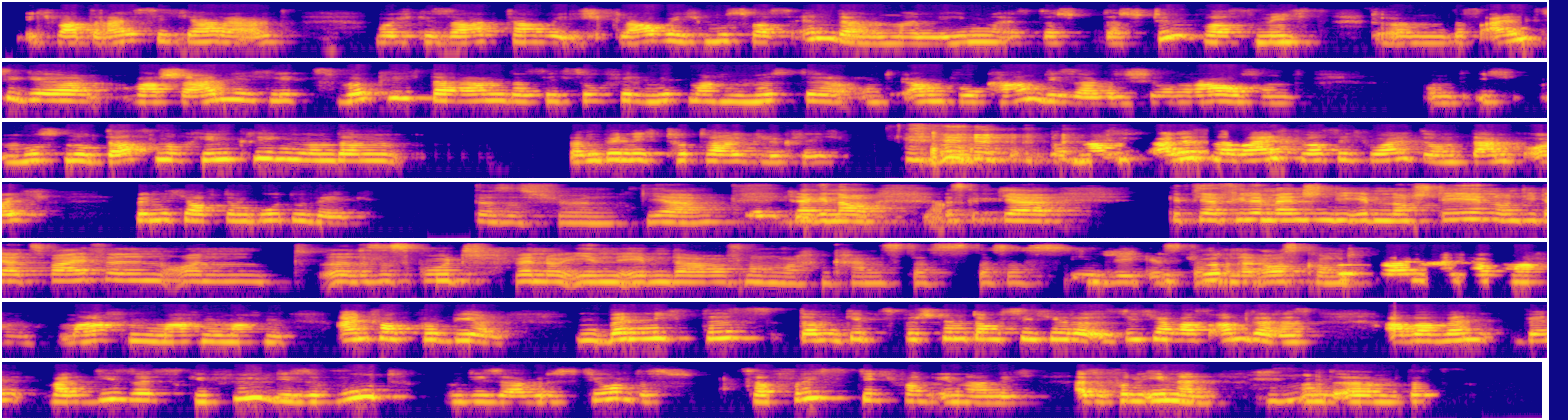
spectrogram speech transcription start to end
ich war 30 Jahre alt, wo ich gesagt habe, ich glaube, ich muss was ändern in meinem Leben. Das, das stimmt was nicht. Ähm, das Einzige, wahrscheinlich liegt es wirklich daran, dass ich so viel mitmachen müsste und irgendwo kam diese Aggression raus und, und ich muss nur das noch hinkriegen und dann, dann bin ich total glücklich. dann habe ich alles erreicht, was ich wollte und dank euch bin ich auf dem guten Weg. Das ist schön. Ja, ja genau. Es gibt ja gibt ja viele Menschen, die eben noch stehen und die da zweifeln. Und äh, das ist gut, wenn du ihnen eben darauf noch machen kannst, dass, dass es ein Weg ist, dass man da rauskommt. Ich würde sagen, einfach machen, machen, machen, machen. Einfach probieren. Und wenn nicht das, dann gibt es bestimmt auch sicher, sicher was anderes. Aber wenn, wenn, weil dieses Gefühl, diese Wut und diese Aggression, das zerfrisst dich von innerlich, also von innen. Mhm. Und ähm, das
